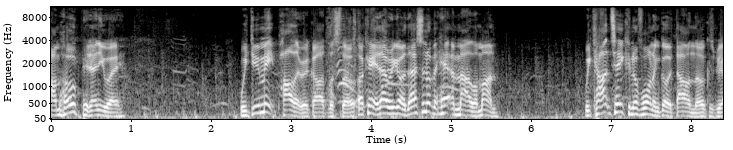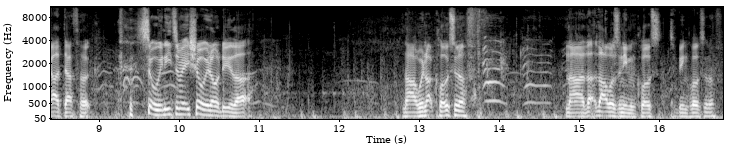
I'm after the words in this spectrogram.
I'm hoping, anyway. We do make pallet regardless, though. Okay, there we go. There's another hit of Mettle Man. We can't take another one and go down, though, because we are Death Hook. so we need to make sure we don't do that. Nah, we're not close enough. Nah, that, that wasn't even close to being close enough.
